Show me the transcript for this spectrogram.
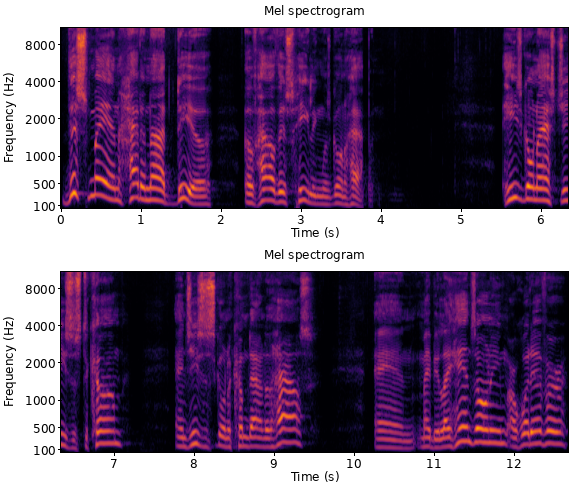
this man had an idea of how this healing was going to happen. He's going to ask Jesus to come, and Jesus is going to come down to the house and maybe lay hands on him or whatever.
